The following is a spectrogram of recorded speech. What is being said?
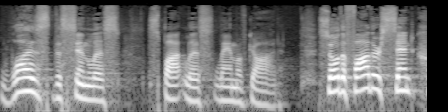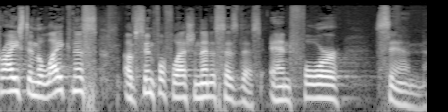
was the sinless, spotless Lamb of God. So the Father sent Christ in the likeness of sinful flesh, and then it says this, and for sin.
